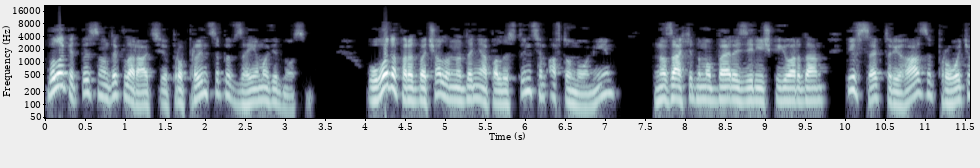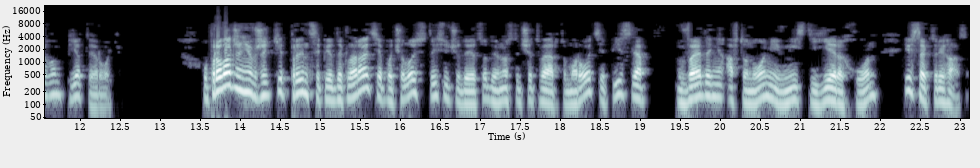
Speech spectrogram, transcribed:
було підписано декларацію про принципи взаємовідносин. Угода передбачала надання палестинцям автономії на західному березі річки Йордан і в секторі Гази протягом п'яти років. Упровадження в житті принципів декларації почалось в 1994 році після введення автономії в місті Єрехон і в секторі Гази.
